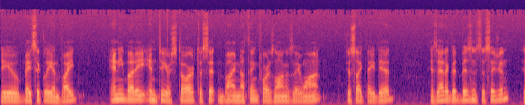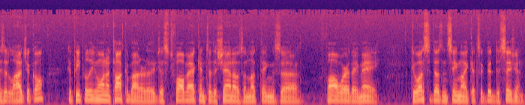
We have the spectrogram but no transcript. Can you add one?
Do you basically invite anybody into your store to sit and buy nothing for as long as they want, just like they did? Is that a good business decision? Is it logical? Do people even want to talk about it, or do they just fall back into the shadows and let things uh, fall where they may? To us, it doesn't seem like it's a good decision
